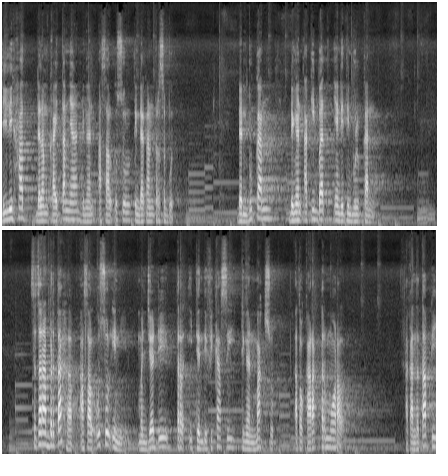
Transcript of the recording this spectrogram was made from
dilihat dalam kaitannya dengan asal-usul tindakan tersebut, dan bukan dengan akibat yang ditimbulkan. Secara bertahap, asal-usul ini menjadi teridentifikasi dengan maksud atau karakter moral. Akan tetapi,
